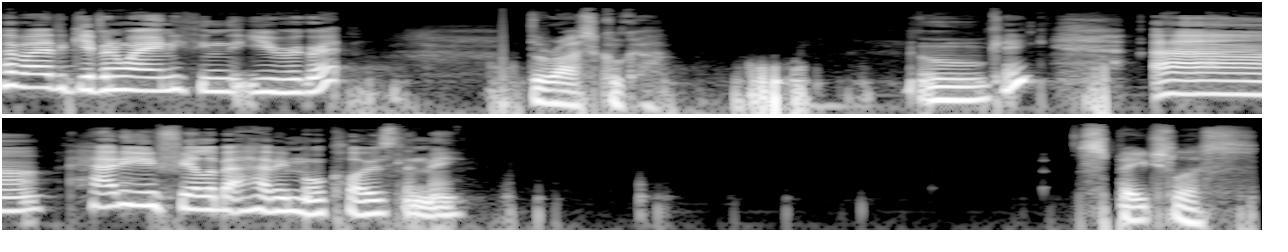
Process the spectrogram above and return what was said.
have I ever given away anything that you regret? The rice cooker. Okay. Uh, how do you feel about having more clothes than me? Speechless.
